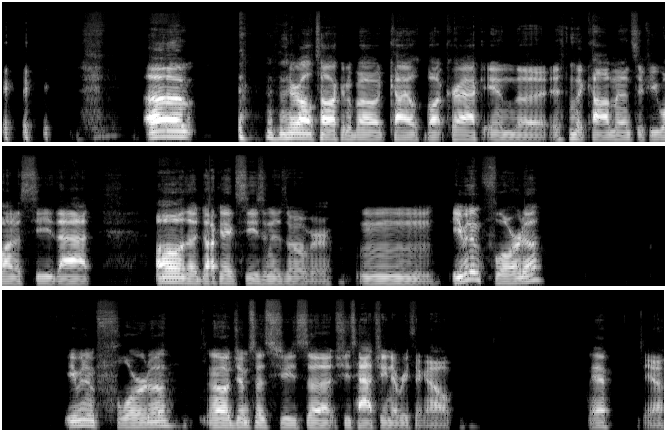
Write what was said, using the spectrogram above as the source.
um, they're all talking about Kyle's butt crack in the in the comments. If you want to see that, oh, the duck egg season is over. Mm. Even in Florida, even in Florida. Oh, Jim says she's uh she's hatching everything out. Yeah, yeah.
